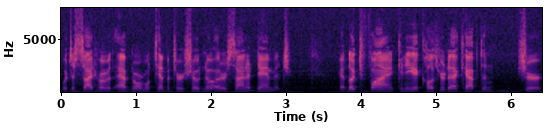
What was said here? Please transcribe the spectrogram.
which aside from its abnormal temperature showed no other sign of damage. It looked fine. Can you get closer to that, Captain? Sure.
